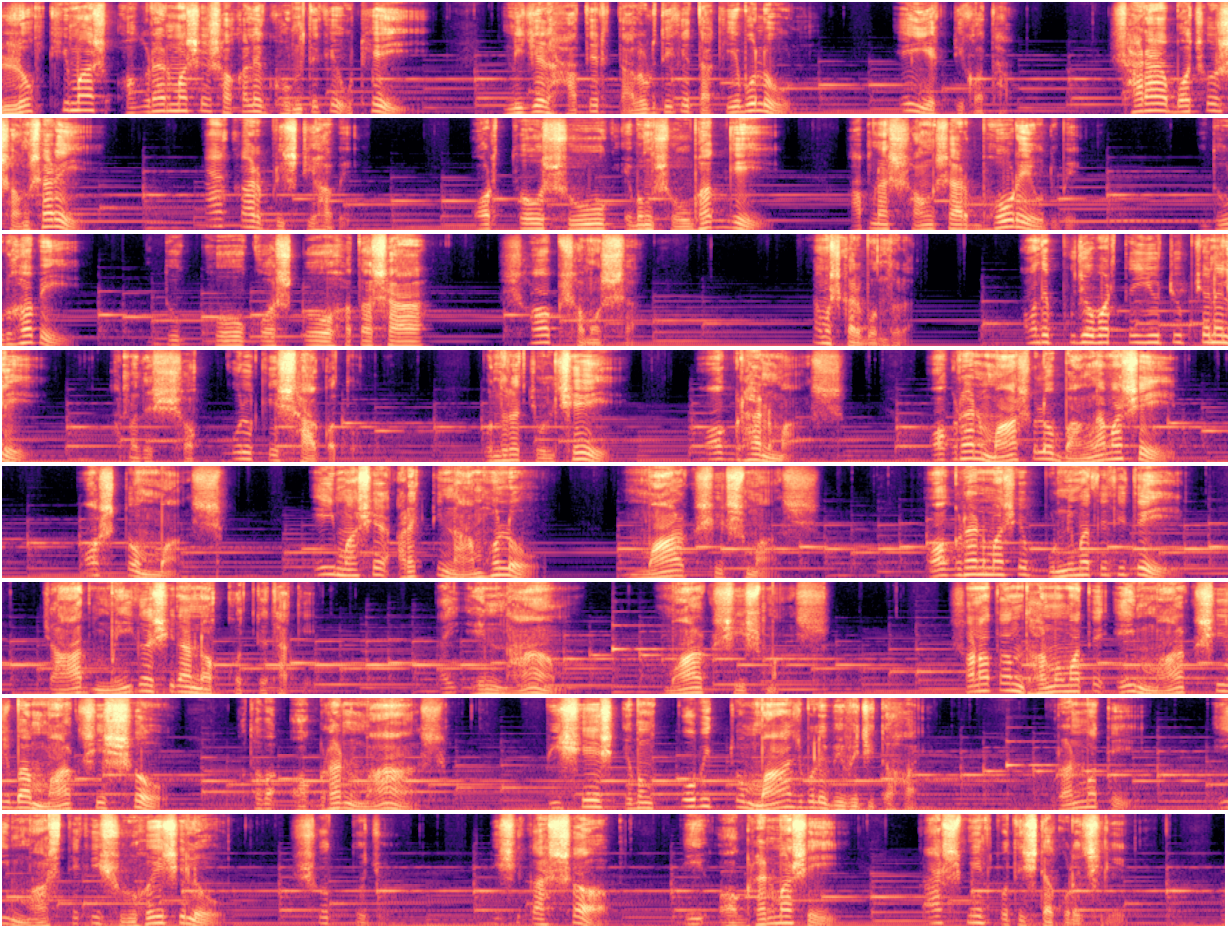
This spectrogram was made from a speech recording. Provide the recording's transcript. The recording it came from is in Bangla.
লক্ষ্মী মাস অগ্রহায়ণ মাসে সকালে ঘুম থেকে উঠেই নিজের হাতের তালুর দিকে তাকিয়ে বলুন, এই একটি কথা। সারা বছর সংসারে টাকার বৃষ্টি হবে। অর্থ, সুখ এবং সৌভাগ্যে আপনার সংসার ভরে উঠবে। দূর হবে দুঃখ, কষ্ট, হতাশা, সব সমস্যা। নমস্কার বন্ধুরা। আমাদের পুজো বার্তা ইউটিউব চ্যানেলে আপনাদের সকলকে স্বাগত। বন্ধুরা, চলছে অঘ্রাণ মাস। অঘ্রাণ মাস হলো বাংলা মাসে অষ্টম মাস। এই মাসের আরেকটি নাম হলো মার্গ শীর্ষ মাস। অঘ্রাণ মাসে পূর্ণিমা তিথিতে চাঁদ মৃগাশিরা নক্ষত্রে থাকে। তাই এর নাম মার্গ মাস। সনাতন ধর্মমতে এই মার্গশীর্ষ বা মার্গশীর্ষ অথবা অঘ্রাণ মাস বিশেষ এবং পবিত্র মাস বলে বিবেচিত হয়। পুরাণ মতে এই মাস থেকেই শুরু হয়েছিল সত্যযুগ। ঋষি কাশ্যপ এই অঘ্রাণ মাসে কাশ্মীর প্রতিষ্ঠা করেছিলেন।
